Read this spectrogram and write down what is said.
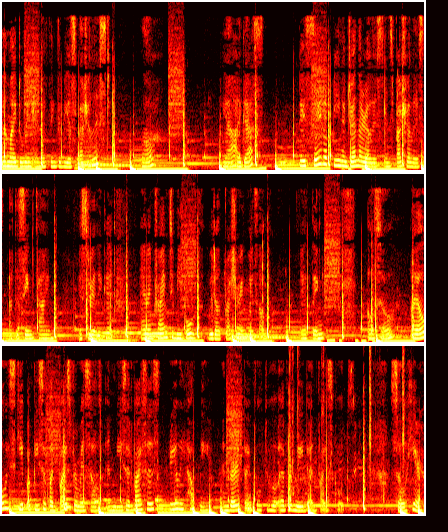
Am I doing anything to be a specialist? Well, yeah, I guess. They say that being a generalist and specialist at the same time is really good, and I'm trying to be both without pressuring myself. I think. Also, I always keep a piece of advice for myself, and these advices really help me. I'm very thankful to whoever made the advice quotes. So, here,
